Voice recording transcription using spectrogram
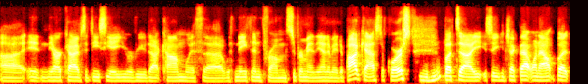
uh, in the archives at dcaureview.com with uh, with Nathan from Superman the Animated Podcast, of course. Mhm. But uh, so you can check that one out. But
